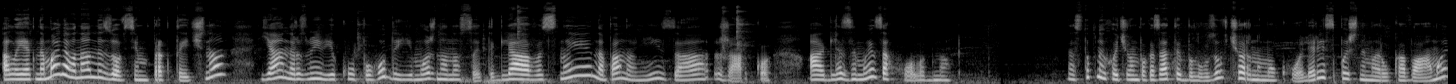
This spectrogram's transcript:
Але, як на мене, вона не зовсім практична. Я не розумію, в яку погоду її можна носити. Для весни, напевно, в ній за жарко, а для зими за холодно. Наступний хочу вам показати блузу в чорному кольорі з пишними рукавами.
